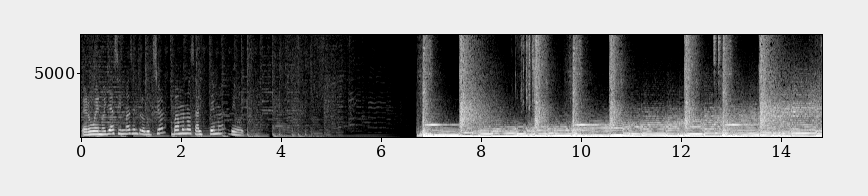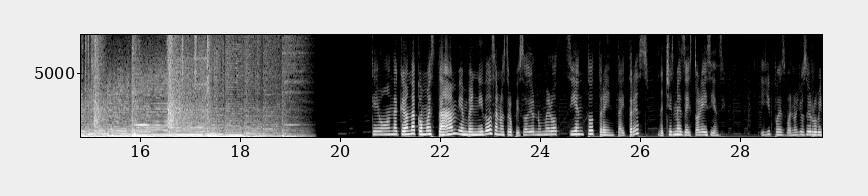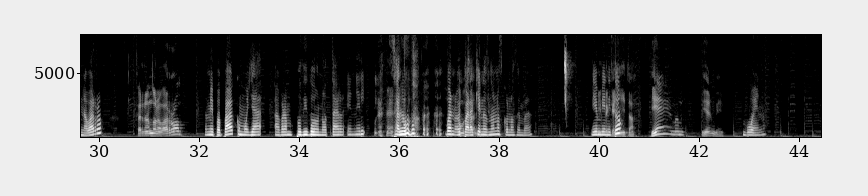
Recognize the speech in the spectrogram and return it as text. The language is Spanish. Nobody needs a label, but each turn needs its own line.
Pero bueno, ya sin más introducción, vámonos al tema de hoy. ¿Qué onda? ¿Qué onda? ¿Cómo están? Bienvenidos a nuestro episodio número 133 de Chismes de Historia y Ciencia. Y pues bueno, yo soy Ruby Navarro.
Fernando Navarro.
Mi papá, como ya habrán podido notar en el saludo. bueno, para quienes no nos conocen, ¿verdad? Bien, bien, ¿y tú?
Bien, mami. Bien, bien.
Bueno.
